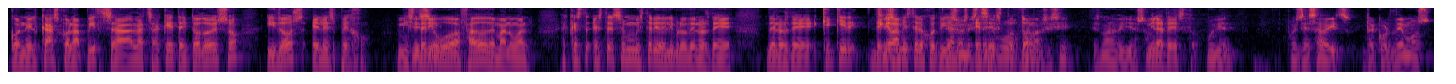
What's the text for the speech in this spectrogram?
con el casco, la pizza, la chaqueta y todo eso. Y dos, el espejo. Misterio sí. bubafado de manual. Es que este, este es un misterio de libro, de los de. de los de. ¿qué quiere, ¿De Sí, qué va. Misterios Cotidianos? Es, misterio esto, bubafado, toma. Sí, sí, es maravilloso. Mírate esto. Muy bien. Pues ya sabéis, recordemos,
